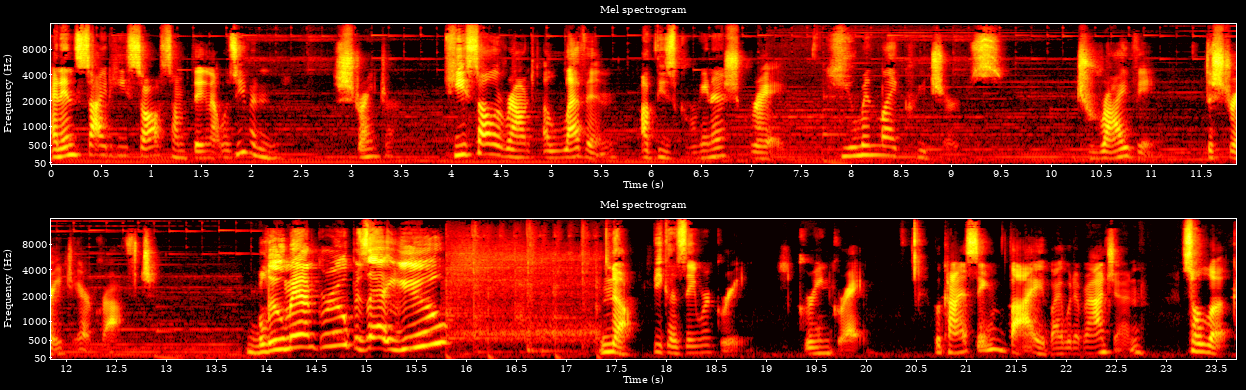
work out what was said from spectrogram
and inside he saw something that was even stranger. He saw around 11 of these greenish gray, human like creatures driving the strange aircraft. Blue Man Group, is that you? No, because they were green, green gray, but kind of same vibe, I would imagine. So, look,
